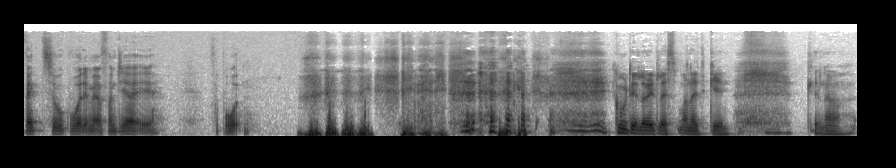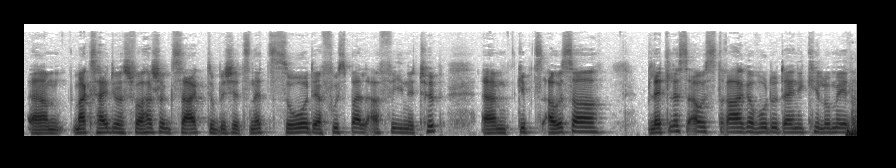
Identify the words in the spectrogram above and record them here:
Wegzug wurde mir von dir eh verboten. Gute Leute lässt man nicht gehen. Genau. Ähm, Max Heid, du hast vorher schon gesagt, du bist jetzt nicht so der fußballaffine Typ. Ähm, Gibt es außer Blättless-Austrager, wo du deine Kilometer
